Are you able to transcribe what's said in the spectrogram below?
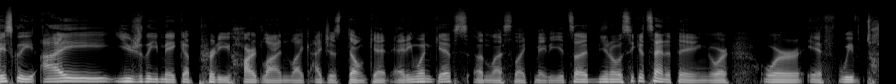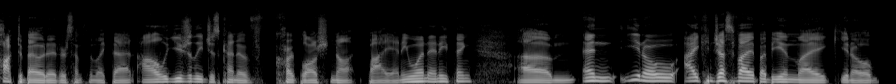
basically i usually make a pretty hard line like i just don't get anyone gifts unless like maybe it's a you know a secret santa thing or or if we've talked about it or something like that i'll usually just kind of carte blanche not buy anyone anything. Um and you know i can justify it by being like you know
